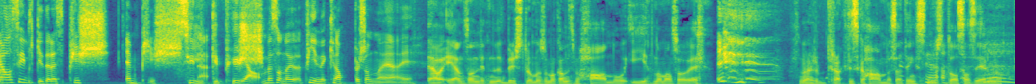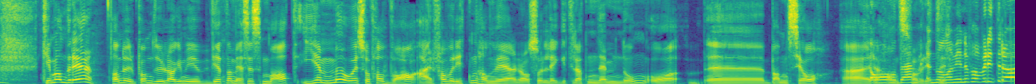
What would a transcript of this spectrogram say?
ja, silkedress, pysj. En pysj. Silkepysj. Ja, Med sånne fine knapper. sånne... Jeg har en sånn liten brystlomme som man kan liksom ha noe i når man sover. Som er praktisk å ha med seg ting. Snusdåsa si eller noe. Kim André han lurer på om du lager mye vietnamesisk mat hjemme, og i så fall hva er favoritten? Han vil gjerne også legge til at Nem Nung og eh, Ban Seo er Åh, hans er favoritter. noen av mine favoritter òg!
